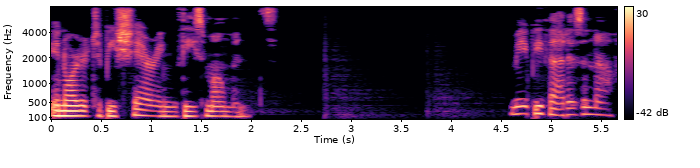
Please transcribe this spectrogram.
In order to be sharing these moments. Maybe that is enough.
